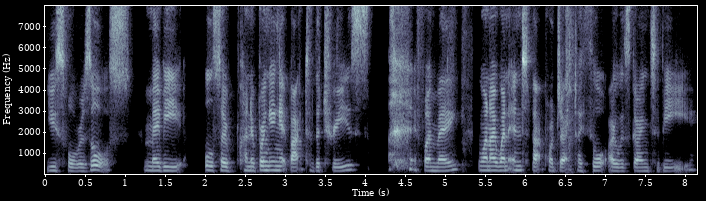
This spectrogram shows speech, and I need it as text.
useful resource. Maybe also kind of bringing it back to the trees, if I may. When I went into that project, I thought I was going to be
